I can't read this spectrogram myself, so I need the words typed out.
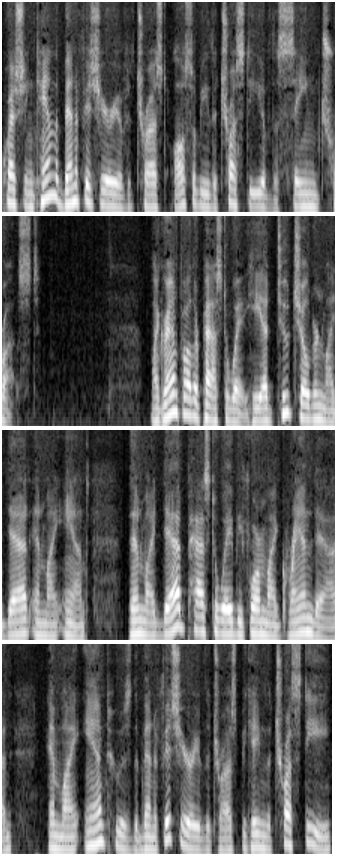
question: Can the beneficiary of a trust also be the trustee of the same trust? My grandfather passed away. He had two children, my dad and my aunt. Then my dad passed away before my granddad, and my aunt, who is the beneficiary of the trust, became the trustee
